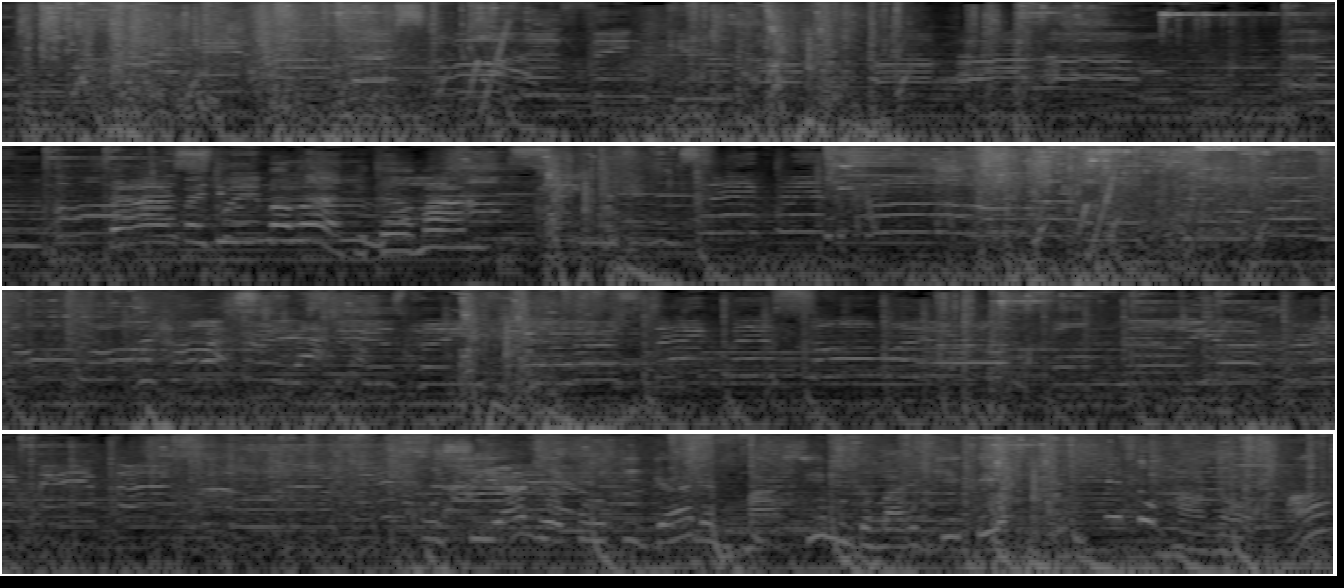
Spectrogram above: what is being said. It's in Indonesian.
jumpa lagi teman. Usia 23 dan masih menggemari Kitty? Itu hal normal.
